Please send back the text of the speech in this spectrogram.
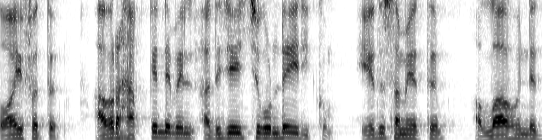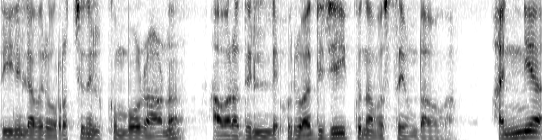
ത്വായിഫത്ത് അവർ ഹക്കിന്റെ മേൽ അതിജയിച്ചു കൊണ്ടേയിരിക്കും ഏത് സമയത്ത്? അള്ളാഹുവിന്റെ ദീനിൽ അവർ ഉറച്ചു നിൽക്കുമ്പോഴാണ് അവർ അതിൽ ഒരു അതിജയിക്കുന്ന അവസ്ഥയുണ്ടാവുക. അന്യ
